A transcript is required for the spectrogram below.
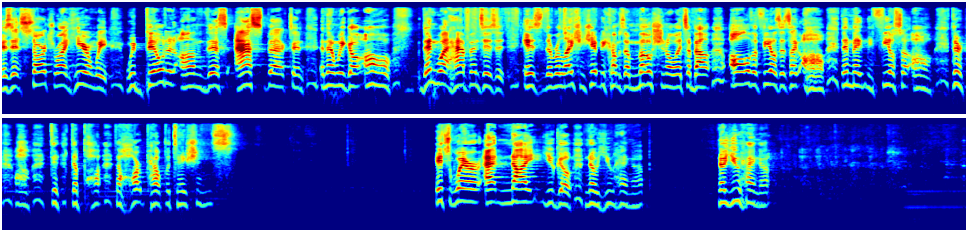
is it starts right here and we, we build it on this aspect and, and then we go, oh, then what happens is, it, is the relationship becomes emotional. It's about all the feels. It's like, oh, they make me feel so, oh, they're, oh, the, the, the heart palpitations. It's where at night you go, no, you hang up. No, you hang up.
